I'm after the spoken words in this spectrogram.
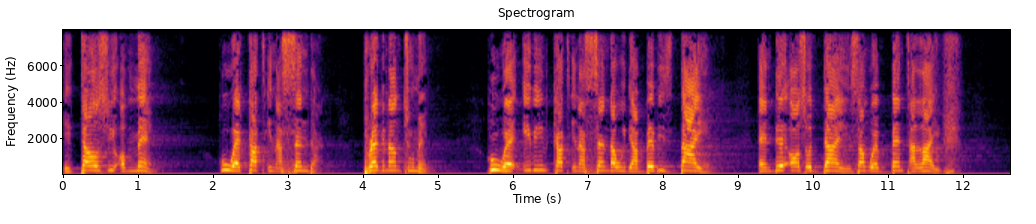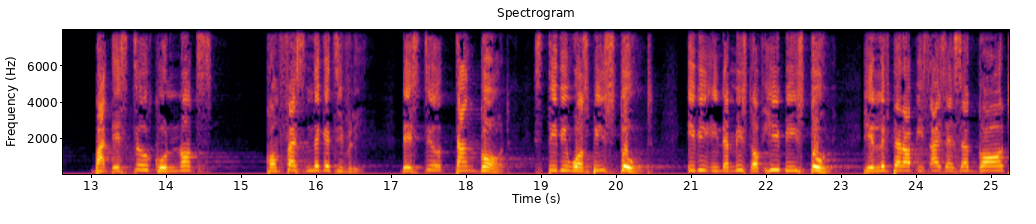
it tells you of men who were cut in ascender, pregnant women who were even cut in ascender with their babies dying, and they also dying. Some were burnt alive, but they still could not confess negatively. They still thank God. Stephen was being stoned. Even in the midst of he being stoned, he lifted up his eyes and said, God,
